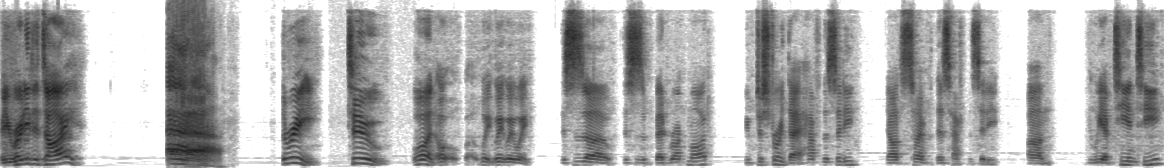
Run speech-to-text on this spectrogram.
Are you ready to die? Ah! Three, two, one. Oh, wait, wait, wait, wait. This is a this is a bedrock mod. We've destroyed that half of the city. Now it's time for this half of the city. Um, we have TNT.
